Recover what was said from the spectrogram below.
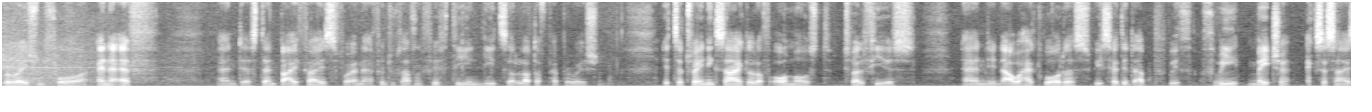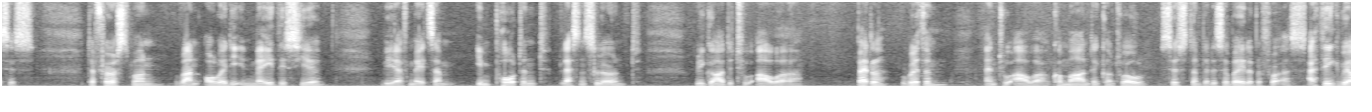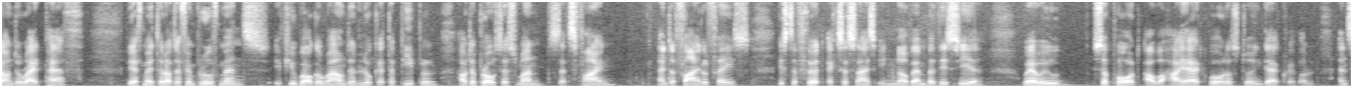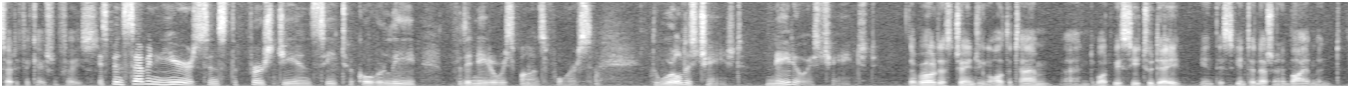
preparation for NRF and the standby phase for NRF in 2015 needs a lot of preparation. It's a training cycle of almost 12 years and in our headquarters we set it up with three major exercises. The first one run already in May this year. We have made some important lessons learned regarding to our battle rhythm and to our command and control system that is available for us. I think we are on the right path. We have made a lot of improvements. If you walk around and look at the people, how the process runs, that's fine. And the final phase is the third exercise in November this year, where we will support our higher headquarters during their critical and certification phase. It's been seven years since the first GNC took over lead for the NATO response force. The world has changed. NATO has changed. The world is changing all the time, and what we see today in this international environment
